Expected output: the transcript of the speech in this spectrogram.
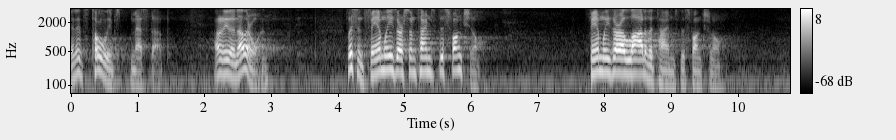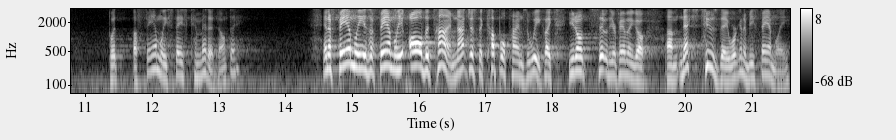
and it's totally messed up. I don't need another one. Listen, families are sometimes dysfunctional. Families are a lot of the times dysfunctional. But a family stays committed, don't they? And a family is a family all the time, not just a couple times a week. Like you don't sit with your family and go, um, next Tuesday we're going to be family,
